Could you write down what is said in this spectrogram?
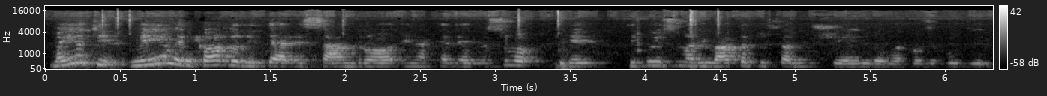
Ma io, ti, io, mi ricordo di te, Alessandro, in accademia, solo che tipo io sono arrivata e tu stavi uscendo, una cosa così.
